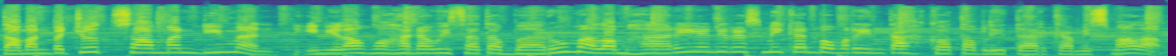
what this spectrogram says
Taman Pecut Samandiman, inilah wahana wisata baru malam hari yang diresmikan pemerintah Kota Blitar Kamis malam.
